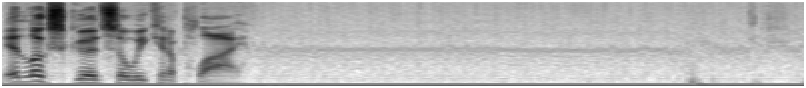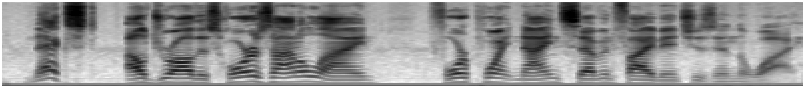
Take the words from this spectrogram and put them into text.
It looks good so we can apply. Next, I'll draw this horizontal line 4.975 inches in the Y.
